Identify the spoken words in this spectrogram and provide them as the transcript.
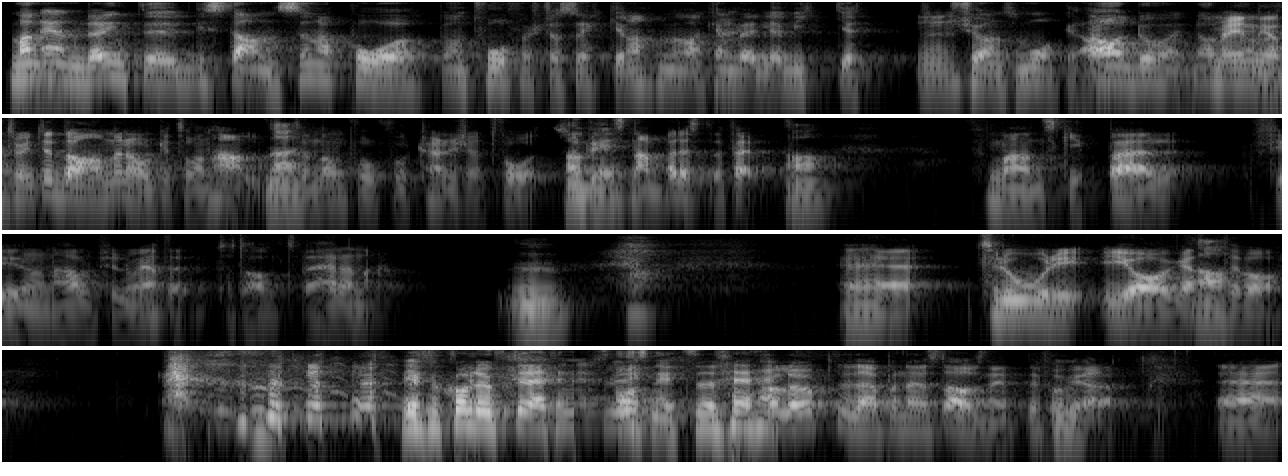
Man ändrar inte distanserna på de två första sträckorna, men man kan välja vilket kön som åker. Ja, då, då, Mm. Men jag tror inte damerna åker två och en halv, Nej. utan de får fortfarande köra två. Så det blir snabbare stafett. Ja. För man skippar fyra och en halv kilometer totalt för herrarna. Mm. Eh, tror jag att Ja. det var. Vi får kolla upp det där till nästa avsnitt. Kolla upp det där på nästa avsnitt, det får vi göra. Eh,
